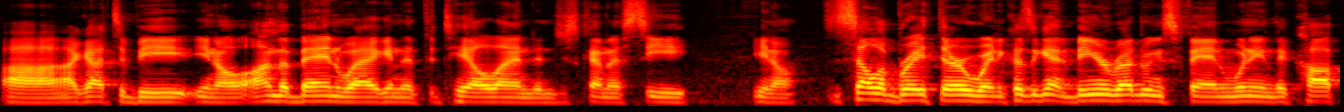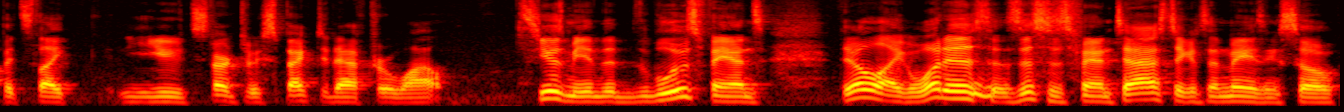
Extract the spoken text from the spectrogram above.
Uh, I got to be, you know, on the bandwagon at the tail end and just kind of see you know, celebrate their win. Because again, being a Red Wings fan, winning the cup, it's like you start to expect it after a while. Excuse me, the, the, Blues fans, they're like, what is this? This is fantastic. It's amazing. So,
